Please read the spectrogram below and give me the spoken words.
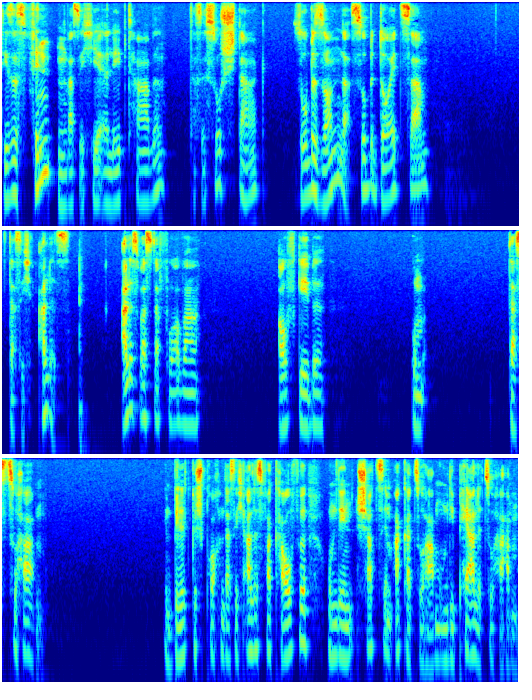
dieses Finden, was ich hier erlebt habe, das ist so stark, so besonders, so bedeutsam, dass ich alles, alles, was davor war, aufgebe, um das zu haben. Im Bild gesprochen, dass ich alles verkaufe, um den Schatz im Acker zu haben, um die Perle zu haben.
